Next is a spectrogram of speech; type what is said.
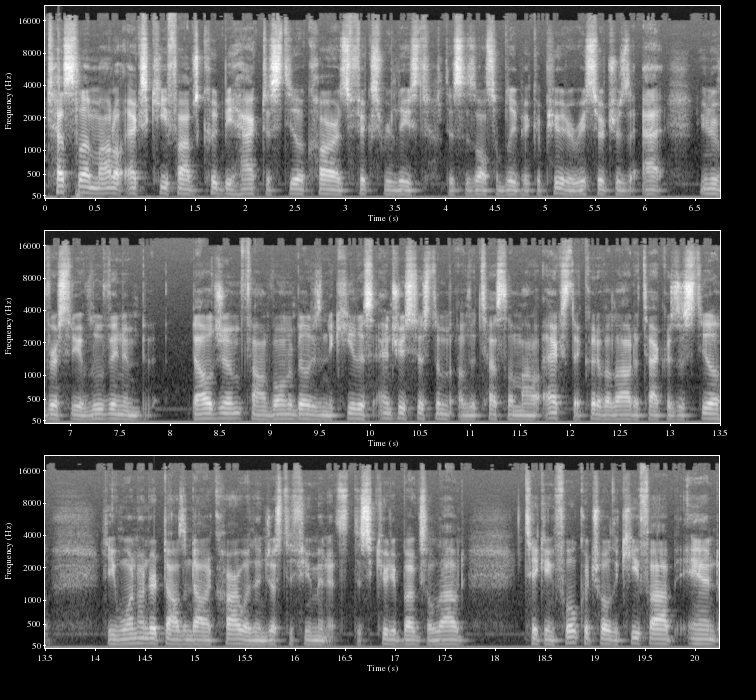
Tesla Model X key fobs could be hacked to steal cars, fix released. This is also Bleeping Computer. Researchers at University of Leuven in Belgium found vulnerabilities in the keyless entry system of the Tesla Model X that could have allowed attackers to steal the $100,000 car within just a few minutes. The security bugs allowed taking full control of the key fob and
